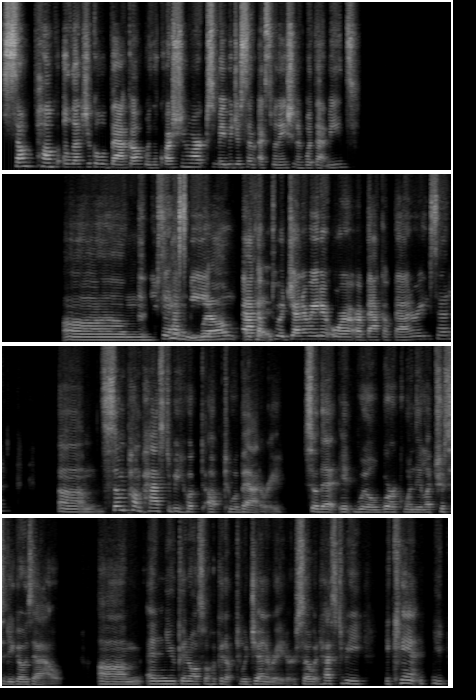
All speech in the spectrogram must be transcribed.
sump pump electrical backup with a question mark, so maybe just some explanation of what that means. Um, You say it has to hmm, be well, Back okay. up to a generator or a backup battery, you said? Um, sump pump has to be hooked up to a battery so that it will work when the electricity goes out. Um, and you can also hook it up to a generator. So it has to be, it can't, you,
